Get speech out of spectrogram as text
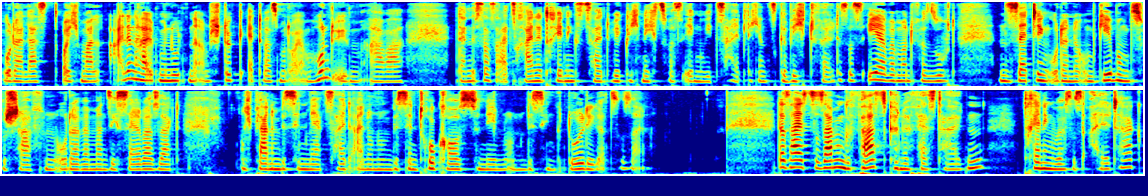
oder lasst euch mal eineinhalb Minuten am Stück etwas mit eurem Hund üben, aber dann ist das als reine Trainingszeit wirklich nichts, was irgendwie zeitlich ins Gewicht fällt. Es ist eher, wenn man versucht, ein Setting oder eine Umgebung zu schaffen oder wenn man sich selber sagt, ich plane ein bisschen mehr Zeit ein, um ein bisschen Druck rauszunehmen und ein bisschen geduldiger zu sein. Das heißt, zusammengefasst können wir festhalten, Training versus Alltag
